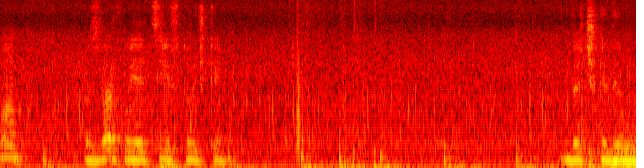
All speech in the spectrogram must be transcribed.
О, є ці штучки. Дочки диму.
